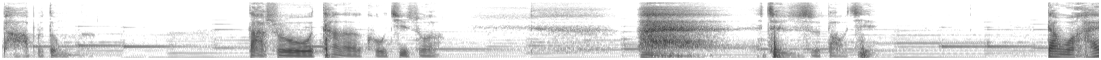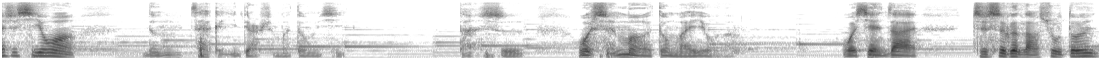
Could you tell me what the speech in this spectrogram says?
爬不动了。”大树叹了口气说：“唉，真是抱歉，但我还是希望能再给你点什么东西。但是我什么都没有了，我现在只是个老树墩，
